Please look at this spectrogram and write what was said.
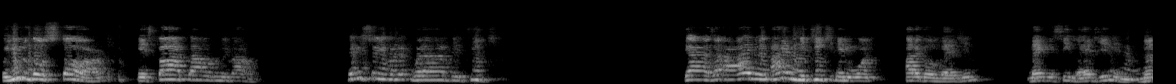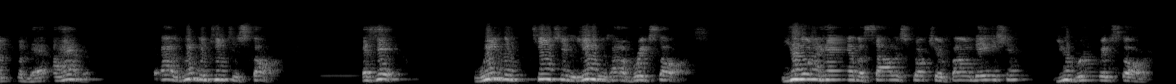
For you to go star, it's five thousand dollars. Let me show you what, what I've been teaching. Guys, I, haven't I haven't been teaching anyone how to go legend, legacy legend, and mm-hmm. none of that. I haven't. Guys, we've been teaching star. That's it. We've been teaching leaders how to break stars. You want to have a solid structure and foundation, you break stars.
